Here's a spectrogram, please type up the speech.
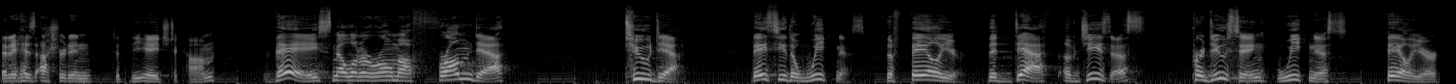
that it has ushered in to the age to come, they smell an aroma from death to death. They see the weakness, the failure, the death of Jesus producing weakness, failure,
